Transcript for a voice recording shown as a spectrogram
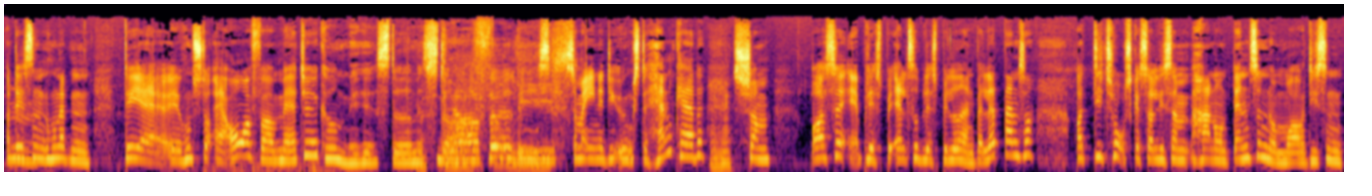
Og det er sådan, hun er den, det er, øh, hun står, er over for Magical Mr. Mistopheles, som er en af de yngste handkatte, mm-hmm. som også bliver, altid bliver spillet af en balletdanser. Og de to skal så ligesom have nogle dansenumre, og de er sådan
